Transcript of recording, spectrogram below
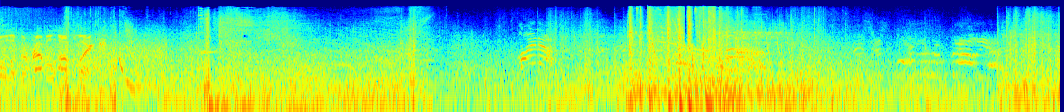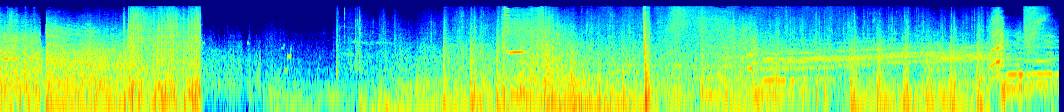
control of the rebel uplink. Line!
